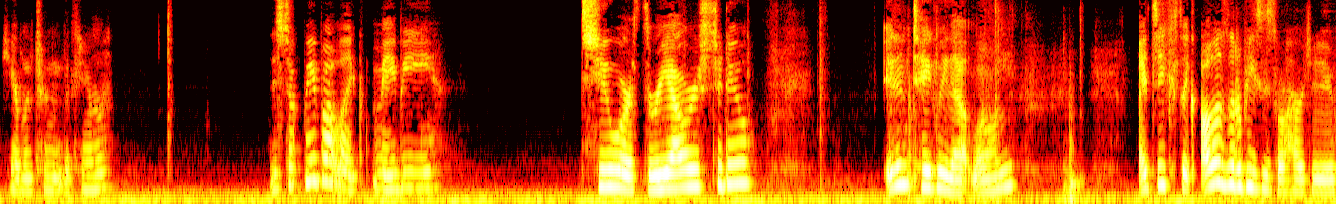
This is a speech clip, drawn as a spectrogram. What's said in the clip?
Here, I'm gonna turn the camera. This took me about like maybe two or three hours to do. It didn't take me that long. I'd say cause like all those little pieces were hard to do.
